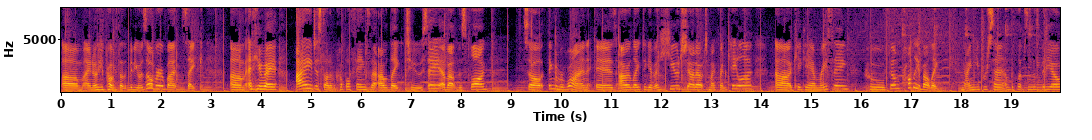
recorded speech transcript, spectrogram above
Um, I know you probably thought the video was over, but psych. Um, anyway, I just thought of a couple things that I would like to say about this vlog. So thing number one is I would like to give a huge shout out to my friend Kayla, uh, KKM Racing, who filmed probably about like 90% of the clips in this video.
